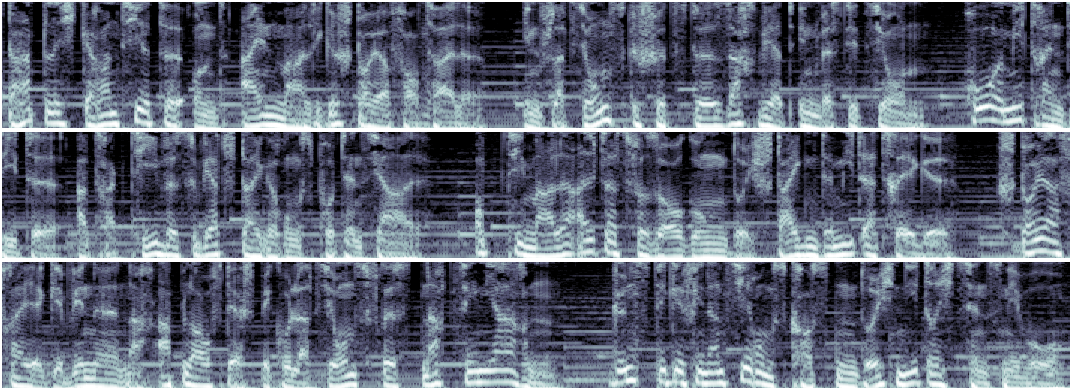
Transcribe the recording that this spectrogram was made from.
staatlich garantierte und einmalige Steuervorteile, inflationsgeschützte Sachwertinvestition, hohe Mietrendite, attraktives Wertsteigerungspotenzial, optimale Altersversorgung durch steigende Mieterträge, steuerfreie Gewinne nach Ablauf der Spekulationsfrist nach zehn Jahren, günstige Finanzierungskosten durch Niedrigzinsniveau,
